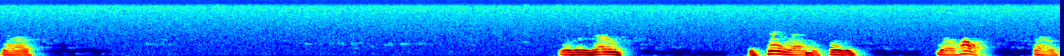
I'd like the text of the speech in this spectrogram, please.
So we rode the ride before we go home. So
